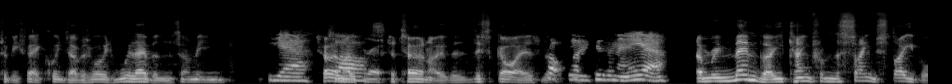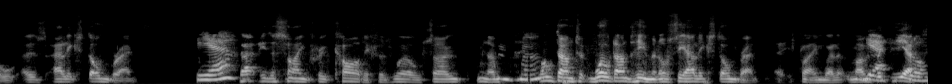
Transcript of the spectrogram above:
to be fair, Queens Quinto as well, is Will Evans. I mean, yeah. Turnover class. after turnover. This guy is top bloke, isn't he? Yeah. And remember, he came from the same stable as Alex Dombrandt. Yeah. Exactly the same through Cardiff as well. So, you know, mm-hmm. well done to well done to him. And obviously Alex Dombrandt is playing well at the moment. Yeah. But, yeah. Sure.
